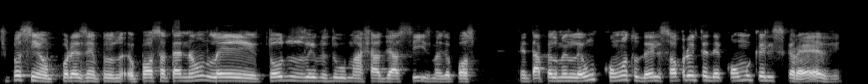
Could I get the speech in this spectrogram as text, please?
Tipo assim, eu, por exemplo, eu posso até não ler todos os livros do Machado de Assis, mas eu posso tentar pelo menos ler um conto dele só para eu entender como que ele escreve,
